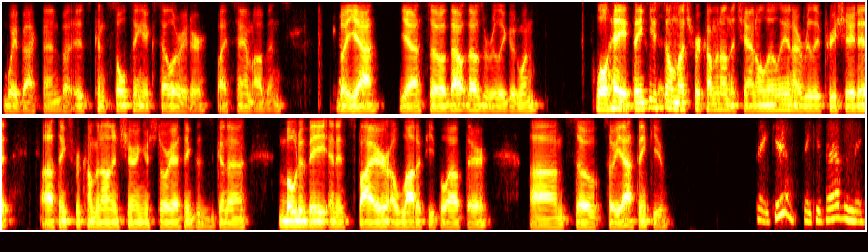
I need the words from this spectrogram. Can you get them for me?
way back then. But it's Consulting Accelerator by Sam Ovens. But yeah, yeah, so that, that was a really good one. Well, hey, thank you so much for coming on the channel, Lillian. I really appreciate it. Uh, thanks for coming on and sharing your story. I think this is going to motivate and inspire a lot of people out there. Um, so, so yeah, thank you. Thank you. Thank you for having me.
